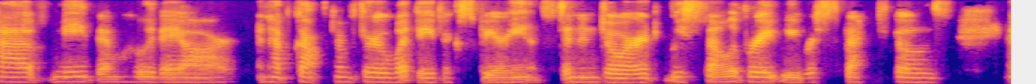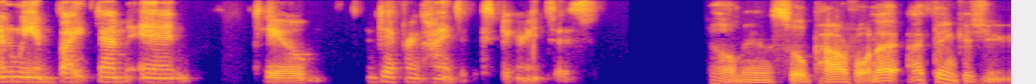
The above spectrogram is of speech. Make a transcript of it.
have made them who they are and have got them through what they've experienced and endured. We celebrate, we respect those, and we invite them in to different kinds of experiences. Oh man, it's so powerful. And I, I think as you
